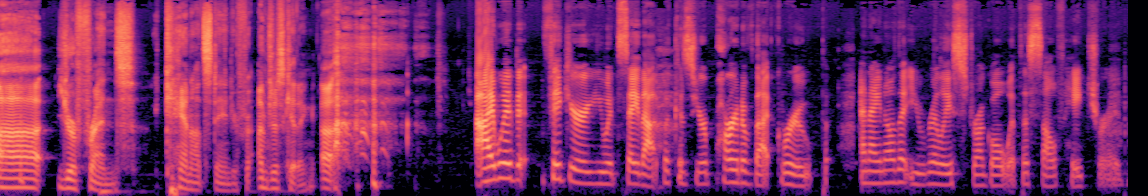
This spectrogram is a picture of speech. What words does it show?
Uh, your friends cannot stand your friend. I'm just kidding. Uh, I would figure you would say that because you're part of that group and I know that you really struggle with a self-hatred.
